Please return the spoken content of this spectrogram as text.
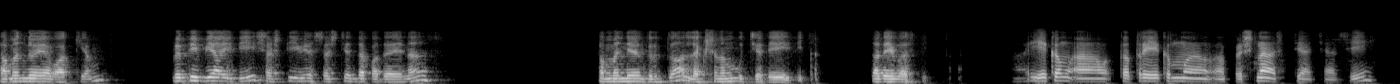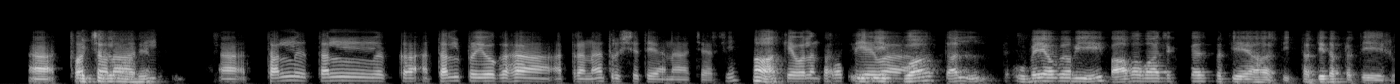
समन्वयवाक्यं पृथिव्या इति षष्टि षष्ट्यन्तपदेन समन्वयं कृत्वा लक्षणम् उच्यते इति। तदेव अस्ति। एकं तत्र एकं प्रश्नः अस्ति आचार्यजी। त्वचलादि तल् तल् तल् प्रयोगः अत्र न दृश्यते न आचार्यजी। केवलं तल् उभयोपि भाववाचकप्रत्ययः अस्ति तद्धितप्रत्ययेषु।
